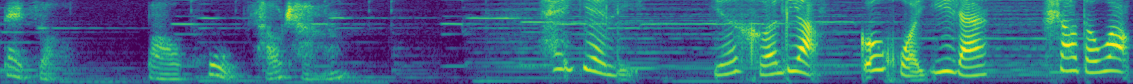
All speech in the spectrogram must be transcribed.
带走，保护草场。黑夜里，银河亮，篝火依然烧得旺。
